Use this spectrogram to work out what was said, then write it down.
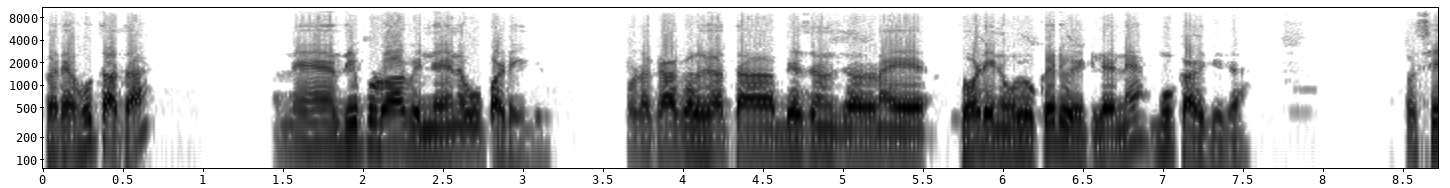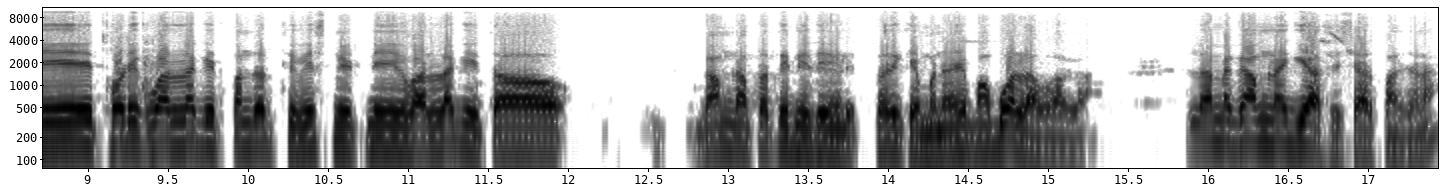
ઘરે હુતા હતા અને દીપડો આવીને એને ઉપાડી ગયો. થોડાક આગળ જતા બે જણ જણાએ ધોડીને ઓલું કર્યું એટલે એને મુકાવી દીધા. પછી થોડીક વાર લાગી પંદરથી વીસ મિનિટની વાર લાગી તો ગામના પ્રતિનિધિ તરીકે મને એમાં બોલાવવા આવ્યા. એટલે અમે ગામના ગયા છે ચાર પાંચ જણા.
